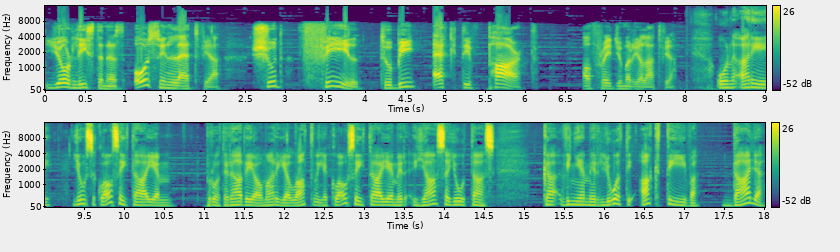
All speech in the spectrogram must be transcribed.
your listeners also in Latvia should feel to be active part of Radio Maria Latvia. Un arī jūsu klausītājiem, proti Radio Marija Latvija klausītājiem ir jāsajūtās, ka viņiem ir ļoti aktīva daļa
